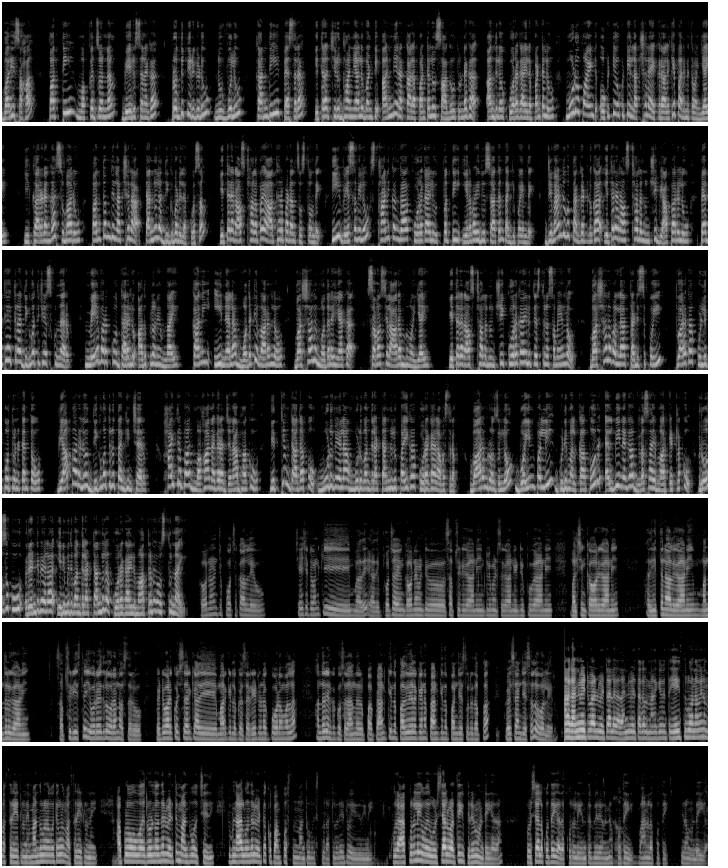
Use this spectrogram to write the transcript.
వరి సహా పత్తి మొక్కజొన్న వేరుశనగ ప్రొద్దుతిరుగుడు నువ్వులు కంది పెసర ఇతర చిరుధాన్యాలు వంటి అన్ని రకాల పంటలు సాగవుతుండగా అందులో కూరగాయల పంటలు మూడు పాయింట్ ఒకటి ఒకటి లక్షల ఎకరాలకే పరిమితమయ్యాయి. ఈ కారణంగా సుమారు పంతొమ్మిది లక్షల టన్నుల దిగుబడుల కోసం ఇతర రాష్ట్రాలపై ఆధారపడాల్సి వస్తోంది. ఈ వేసవిలో స్థానికంగా కూరగాయల ఉత్పత్తి ఇరవై ఐదు శాతం తగ్గిపోయింది. డిమాండ్కు తగ్గట్లుగా ఇతర రాష్ట్రాల నుంచి వ్యాపారులు పెద్ద ఎత్తున దిగుమతి చేసుకున్నారు. మే వరకు ధరలు అదుపులోనే ఉన్నాయి. కానీ ఈ నెల మొదటి వారంలో వర్షాలు మొదలయ్యాక సమస్యలు ఆరంభమయ్యాయి. ఇతర రాష్ట్రాల నుంచి కూరగాయలు తెస్తున్న సమయంలో వర్షాల వల్ల తడిసిపోయి త్వరగా కుళ్ళిపోతుండటంతో వ్యాపారులు దిగుమతులు తగ్గించారు. హైదరాబాద్ మహానగర జనాభాకు నిత్యం దాదాపు మూడు వేల మూడు వందల టన్నులు పైగా కూరగాయల అవసరం. వారం రోజుల్లో బోయిన్పల్లి గుడిమల్కాపూర్ ఎల్బీనగర్ వ్యవసాయ మార్కెట్లకు రోజుకు రెండు వేల ఎనిమిది వందల టన్నుల కూరగాయలు మాత్రమే వస్తున్నాయి. గవర్నమెంట్ నుంచి లేవు. చేసేటోనికి అది అది ప్రోత్సాహం గవర్నమెంట్ సబ్సిడీ కానీ ఇంప్లిమెంట్స్ కానీ డ్రిప్ కానీ మల్చింగ్ కవర్ కానీ అది విత్తనాలు కానీ మందులు కానీ సబ్సిడీ ఇస్తే ఎవరు రైతులు ఎవరైనా వస్తారు. పెట్టుబడికి వచ్చేసరికి అది మార్కెట్లోకి వస్తారు. రేటు ఉండకపోవడం వల్ల అందరూ వెనుకకు వస్తారు. అందరూ ప్యాన్ కింద పదివేలకైనా ప్యాన్ కింద పని చేస్తుంటారు తప్ప వ్యవసాయం చేసే వాళ్ళు ఎవరు లేరు. మనకు అన్ని పెట్టి వాళ్ళు పెట్టాలి కదా. అన్ని పెడతా మనకేమైతే ఎయితులు కొనమైనా మస్తు రేట్లు ఉన్నాయి. మందులు కొనకపోతే కూడా మస్తు రేట్లు ఉన్నాయి. అప్పుడు రెండు వందలు పెడితే మందు వచ్చేది. ఇప్పుడు నాలుగు వందలు పెడితే ఒక పంపు వస్తుంది మందులు ఇస్తారు. అట్లా రేట్లు ఎగిరినాయి కూర ఆకుకూరలు వర్షాలు పడితే పిరమే ఉంటాయి కదా. వర్షాలు పోతాయి కదా కూరలు. ఎంత పిరమే ఉన్నా పోతాయి. వానలకు పోతాయి. పిరం ఉండయి ఇక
